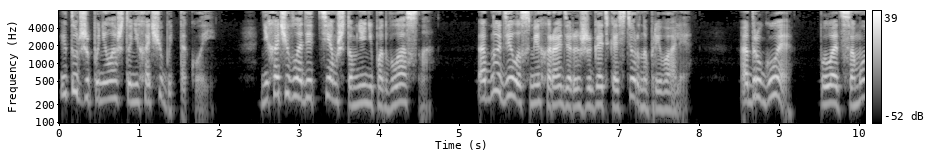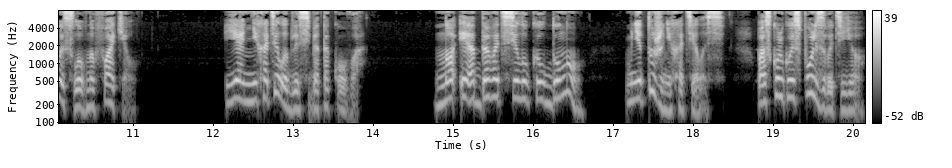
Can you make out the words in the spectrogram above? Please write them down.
и тут же поняла, что не хочу быть такой. Не хочу владеть тем, что мне не подвластно. Одно дело смеха ради разжигать костер на привале — а другое — пылать самой, словно факел. Я не хотела для себя такого. Но и отдавать силу колдуну мне тоже не хотелось, поскольку использовать ее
